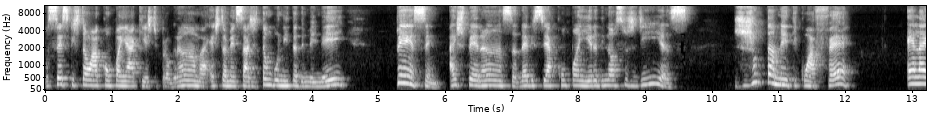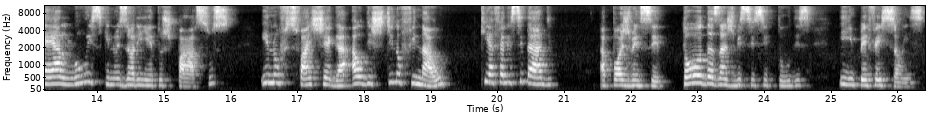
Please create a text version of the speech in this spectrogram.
vocês que estão a acompanhar aqui este programa, esta mensagem tão bonita de Meimei, pensem, a esperança deve ser a companheira de nossos dias. Juntamente com a fé, ela é a luz que nos orienta os passos e nos faz chegar ao destino final, que é a felicidade, após vencer todas as vicissitudes e imperfeições.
